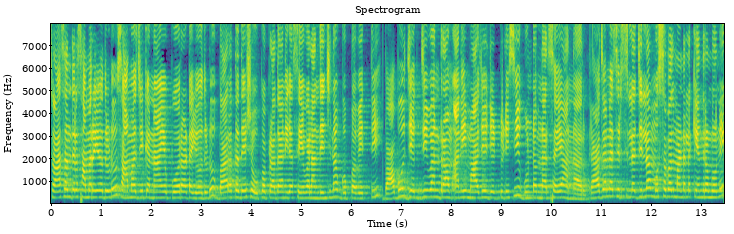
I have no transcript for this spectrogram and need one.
స్వాతంత్ర సమరయోధుడు సామాజిక న్యాయ పోరాట యోధుడు భారతదేశ ఉప ప్రధానిగా సేవలందించిన గొప్ప వ్యక్తి బాబు జగ్జీవన్ రామ్ అని మాజీ జడ్పీటీసీ గుండం నర్సయ్య అన్నారు. రాజన్న సిరిసిల్ల జిల్లా ముస్తాబాద్ మండల కేంద్రంలోని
